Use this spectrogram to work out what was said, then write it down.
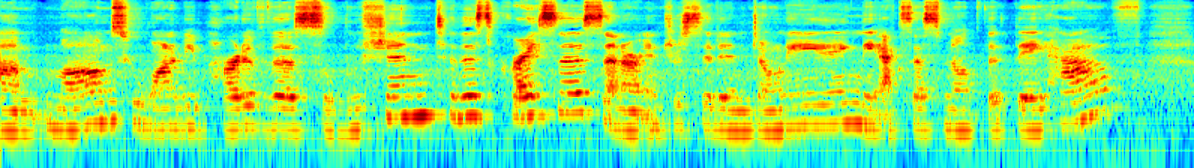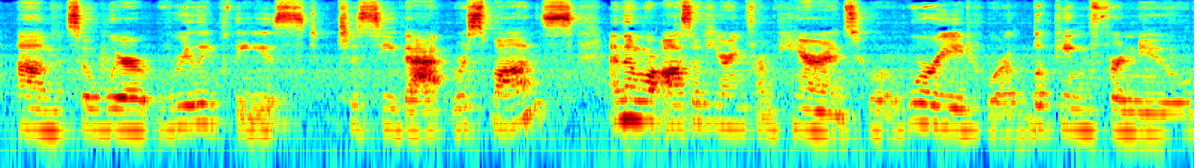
um, moms who want to be part of the solution to this crisis and are interested in donating the excess milk that they have. Um, so we're really pleased to see that response. And then we're also hearing from parents who are worried, who are looking for new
